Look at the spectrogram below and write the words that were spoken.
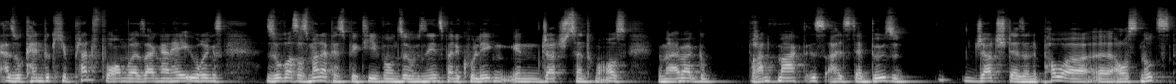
also keine wirkliche Plattform, wo er sagen kann, hey, übrigens, sowas aus meiner Perspektive und so sehen es meine Kollegen im Judge-Zentrum aus. Wenn man einmal gebrandmarkt ist als der böse Judge, der seine Power äh, ausnutzt,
